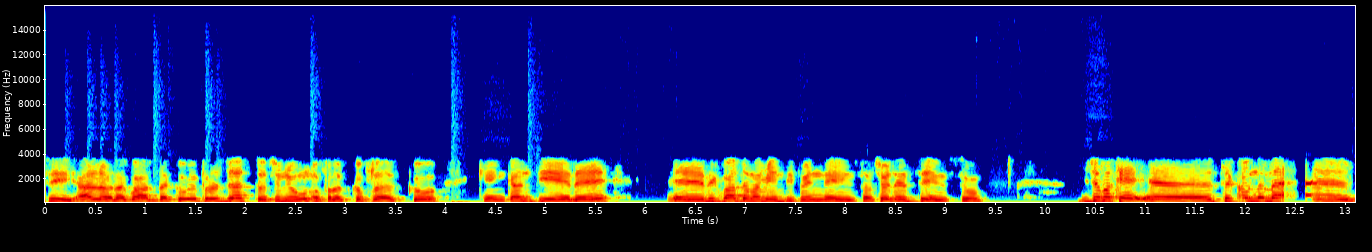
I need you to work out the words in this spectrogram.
Sì, allora guarda, come progetto ce n'è uno fresco fresco che è in cantiere e riguarda la mia indipendenza, cioè nel senso Diciamo che eh, secondo me eh,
